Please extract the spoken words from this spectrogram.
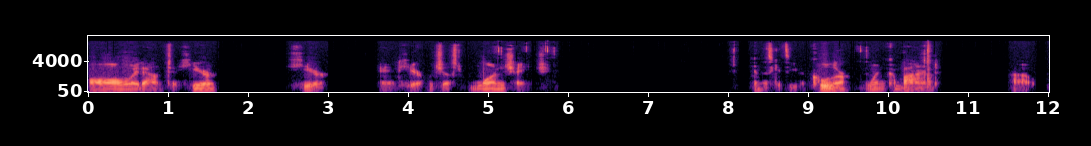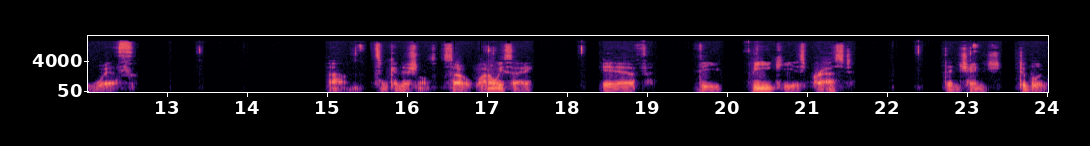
all the way down to here, here, and here with just one change. And this gets even cooler when combined uh, with um, some conditionals. So why don't we say if the B key is pressed, then change to blue.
